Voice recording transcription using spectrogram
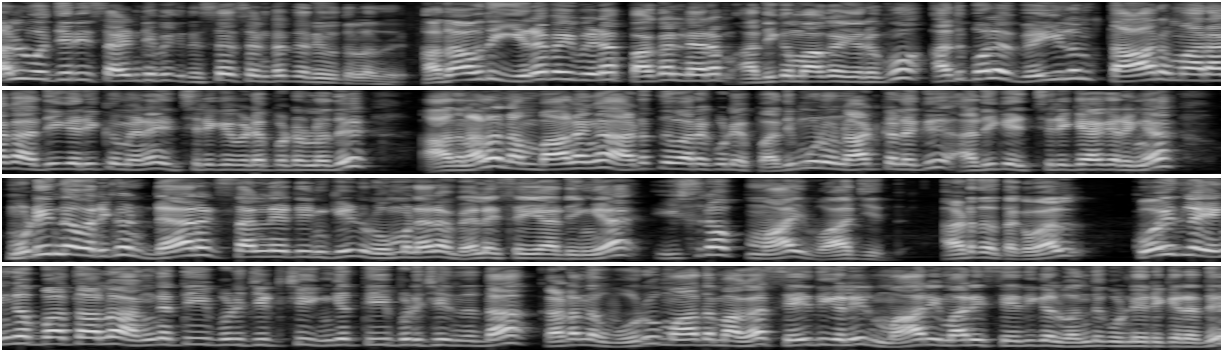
Al Ojairi scientific research centre தெரிவித்துள்ளது. அதாவது இரவை விட பகல் நேரம் அதிகமாக இருக்கும். அதுபோல வெயிலும் தாறுமாறாக அதிகரிக்கும் என எச்சரிக்கை விடப்பட்டுள்ளது. அதனால நம்ம ஆளுங்க அடுத்து வரக்கூடிய பதிமூணு நாட்களுக்கு அதிக எச்சரிக்கையாக இருங்க. முடிந்த வரைக்கும் டைரக்ட் சன்லைட்டின் கீழ் ரொம்ப நேரம் வேலை செய்யாதீங்க. இஷ்ரப் மாய் வாஜித். அடுத்த தகவல் கோயிலில் எங்கே பார்த்தாலும் அங்கே தீ பிடிச்சிடுச்சு இங்கே தீ பிடிச்சிருந்து கடந்த ஒரு மாதமாக செய்திகளில் மாறி மாறி செய்திகள் வந்து கொண்டிருக்கிறது.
